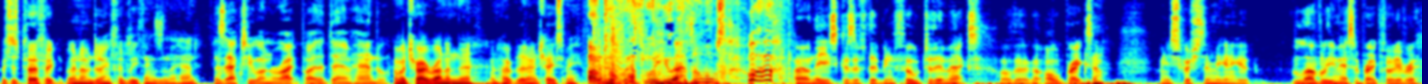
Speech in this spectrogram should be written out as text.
Which is perfect when I'm doing fiddly things in the hand. There's actually one right by the damn handle. I'm gonna try running there and hope they don't chase me. I'm too fast for you assholes! on these, because if they've been filled to their max while they've got old brakes in, when you squish them you're gonna get a lovely mess of brake fluid everywhere.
